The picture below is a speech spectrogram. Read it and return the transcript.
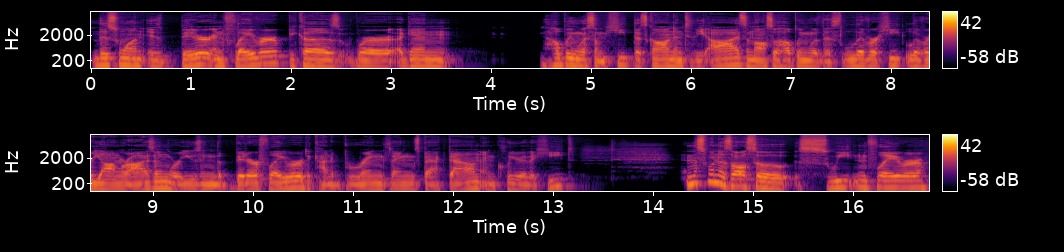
This one is bitter in flavor because we're again helping with some heat that's gone into the eyes and also helping with this liver heat, liver yang rising. We're using the bitter flavor to kind of bring things back down and clear the heat. And this one is also sweet in flavor.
